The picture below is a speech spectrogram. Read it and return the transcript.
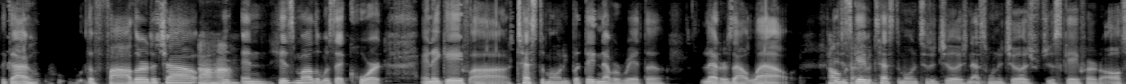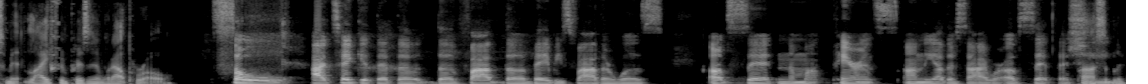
the guy, who, the father of the child, Uh-huh. and his mother was at court, and they gave uh testimony, but they never read the letters out loud. They just gave a testimony to the judge, and that's when the judge just gave her the ultimate life in prison without parole. So I take it that the the father, the baby's father, was upset, and the mo- parents on the other side were upset that she Possibly.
